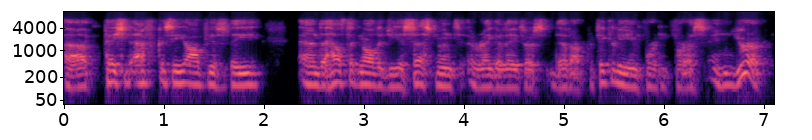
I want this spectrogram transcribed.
uh, patient advocacy, obviously, and the health technology assessment regulators that are particularly important for us in Europe.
